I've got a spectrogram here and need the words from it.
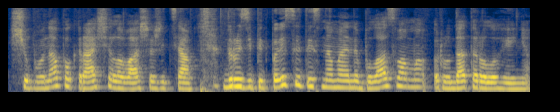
щоб вона покращила ваше життя. Друзі, підписуйтесь на мене. Була з вами Руда Тарологиня.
